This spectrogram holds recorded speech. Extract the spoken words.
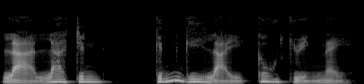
là La Trinh, kính ghi lại câu chuyện này.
